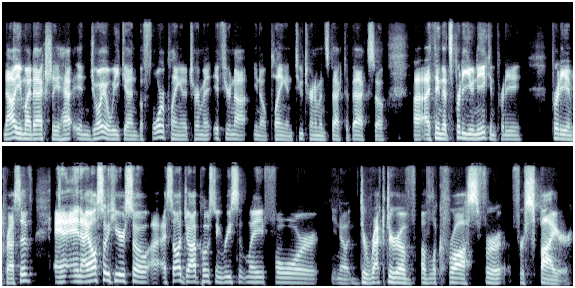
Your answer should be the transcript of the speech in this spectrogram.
now you might actually ha- enjoy a weekend before playing in a tournament if you're not, you know, playing in two tournaments back to back. So uh, I think that's pretty unique and pretty pretty impressive. And, and I also hear so I I saw a job posting recently for you know director of of lacrosse for for Spire,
